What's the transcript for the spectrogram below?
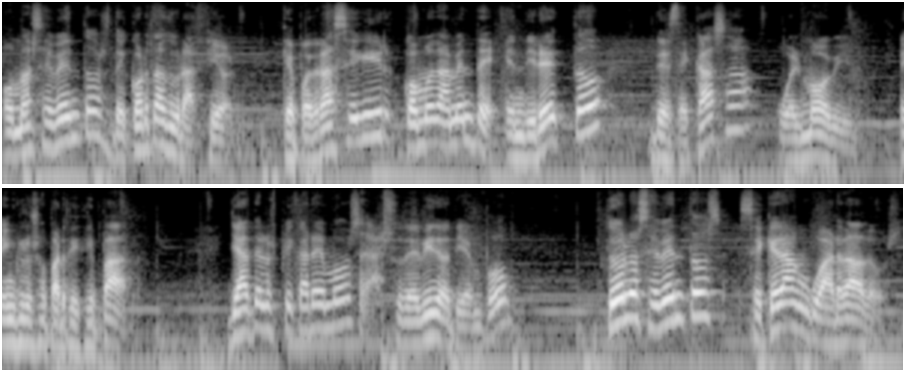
o más eventos de corta duración, que podrás seguir cómodamente en directo desde casa o el móvil, e incluso participar. Ya te lo explicaremos a su debido tiempo. Todos los eventos se quedan guardados,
